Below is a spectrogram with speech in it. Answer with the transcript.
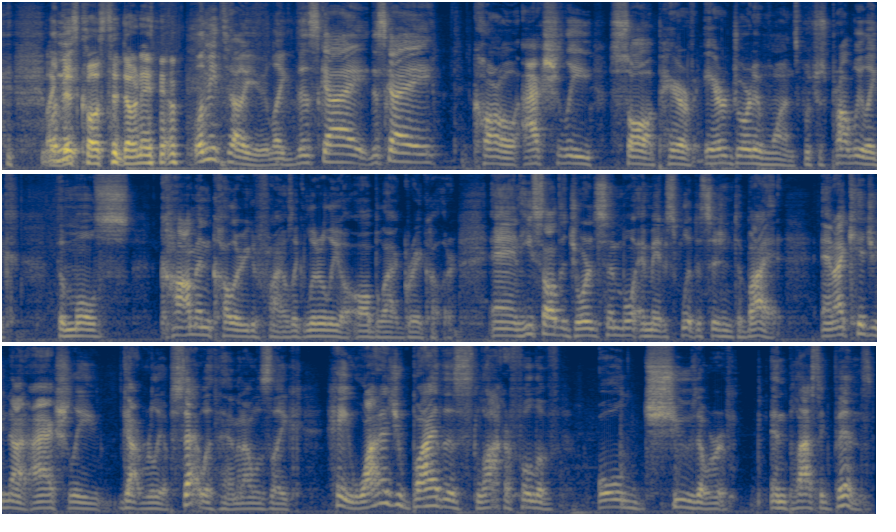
like me- this close to donating them. Let me tell you, like this guy, this guy Carl actually saw a pair of Air Jordan ones, which was probably like the most common color you could find. It was like literally an all black gray color, and he saw the Jordan symbol and made a split decision to buy it. And I kid you not, I actually got really upset with him, and I was like, "Hey, why did you buy this locker full of old shoes that were in plastic bins?"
